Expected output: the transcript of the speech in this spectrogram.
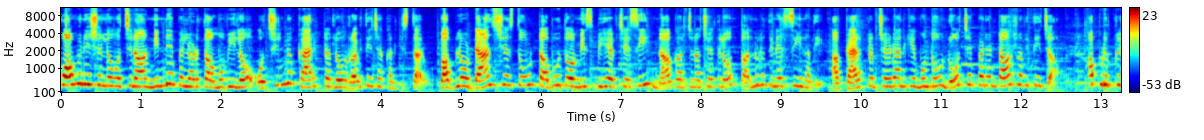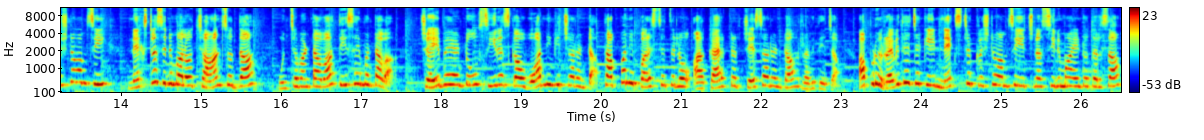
కాంబినేషన్లో వచ్చిన నిన్నే పెళ్ళాడతా మూవీలో ఓ చిన్న క్యారెక్టర్లో రవితేజ కనిపిస్తారు. పబ్లో డాన్స్ చేస్తూ టబుతో మిస్బిహేవ్ చేసి నాగార్జున చేతిలో తన్నులు తినే సీన్ అది. ఆ క్యారెక్టర్ చేయడానికి ముందు నో చెప్పాడంట రవితేజ. అప్పుడు కృష్ణవంశీ నెక్స్ట్ సినిమాలో ఛాన్స్ వద్దా? ఉంచమంటావా? తీసేయమంటావా? చేయబే అంటూ సీరియస్గా వార్నింగ్ ఇచ్చారంట. తప్పని పరిస్థితుల్లో ఆ క్యారెక్టర్ చేశాడంట రవితేజ. అప్పుడు రవితేజకి నెక్స్ట్ కృష్ణవంశీ ఇచ్చిన సినిమా ఏంటో తెలుసా?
